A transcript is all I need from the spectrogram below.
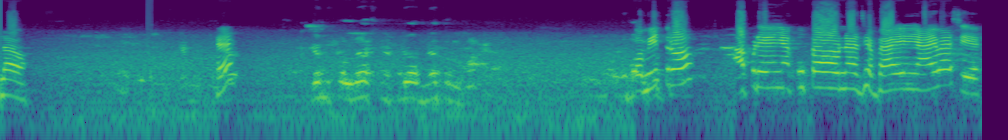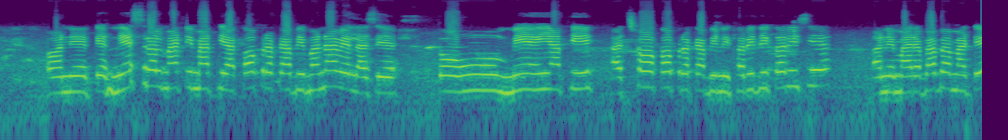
લાવો. હે? તો મિત્રો આપણે અહીંયા કુકાવાના જે ભાઈ અહીંયા આવ્યા છે અને તે નેચરલ માટીમાંથી આ કપ રકાબી બનાવેલા છે. તો હું મેં અહીંયાથી આ છ કપ રકાબીની ખરીદી કરી છે અને મારા બાબા માટે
